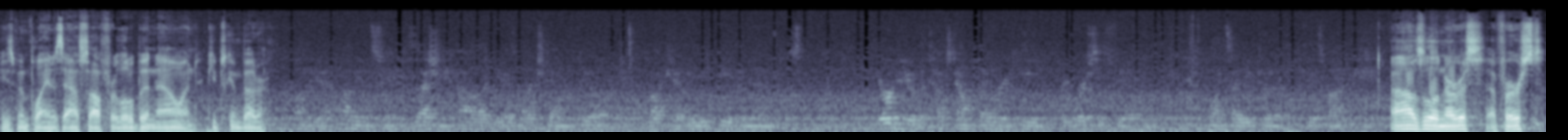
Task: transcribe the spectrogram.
he's been playing his ass off for a little bit now and keeps getting better. Uh, I was a little nervous at first.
